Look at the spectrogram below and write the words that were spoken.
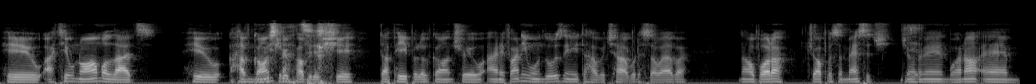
who are two normal lads who have Two gone through lads. probably the shit that people have gone through. And if anyone does need to have a chat with us, however, no bother, drop us a message. Do you know what I mean? We're not um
